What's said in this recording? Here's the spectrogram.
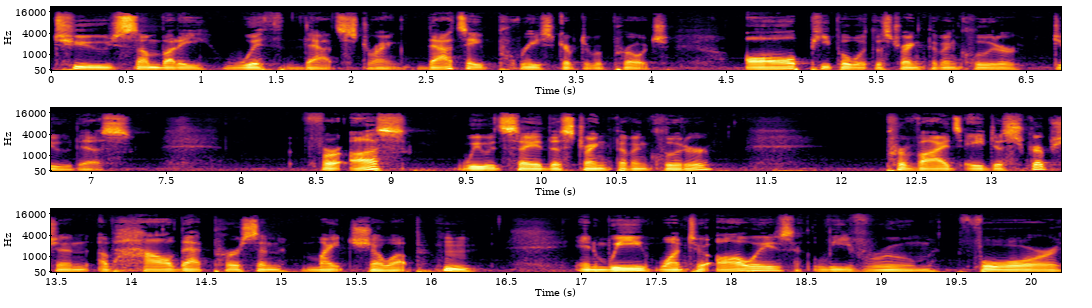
to somebody with that strength. That's a prescriptive approach. All people with the strength of includer do this for us, we would say the strength of includer provides a description of how that person might show up. Hmm. And we want to always leave room for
